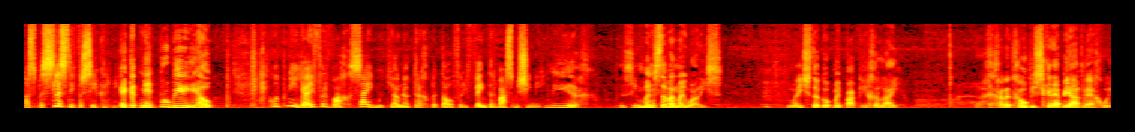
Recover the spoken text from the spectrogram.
was beslis nie verseker nie. Ek het net probeer help. Ek hoop nie jy verwag sy moet jou nou terugbetaal vir die flenter wasmasjien nie. Nee, dis die minste van my worries. My stuk op my pakkie gelei. Ek gaan dit gou op die scrapyard weggooi.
